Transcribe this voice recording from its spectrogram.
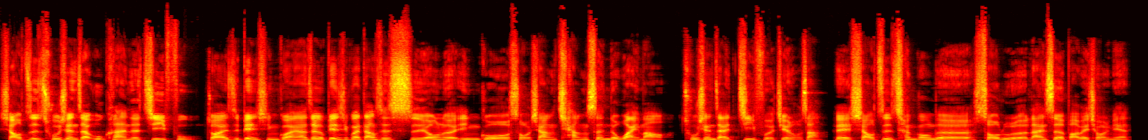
小智出现在乌克兰的基辅，抓了一只变形怪。那这个变形怪当时使用了英国首相强生的外貌，出现在基辅的街头上，被小智成功的收入了蓝色宝贝球里面。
